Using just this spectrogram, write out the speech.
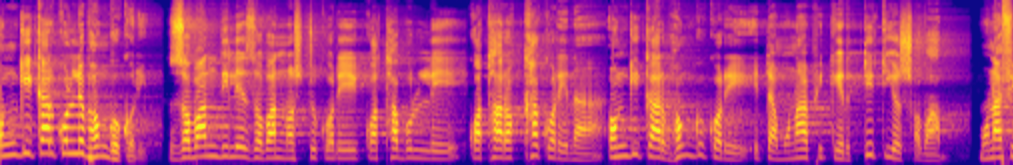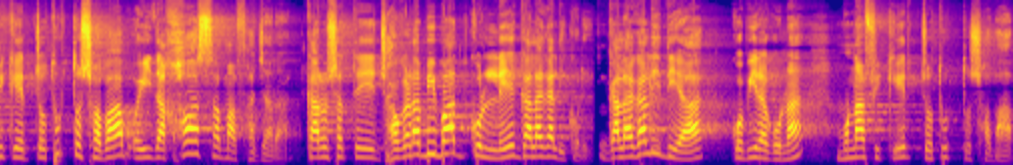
অঙ্গীকার করলে ভঙ্গ করে। জবান দিলে জবান নষ্ট করে, কথা বললে কথা রক্ষা করে না, অঙ্গীকার ভঙ্গ করে, এটা মুনাফিকের তৃতীয় স্বভাব। মুনাফিকের চতুর্থ স্বভাব, ওইদা খাসামা ফাজারা। কারও সাথে ঝগড়া বিবাদ করলে গালাগালি করে। গালাগালি দেয়া কবিরা গোনা মুনাফিকের চতুর্থ স্বভাব।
